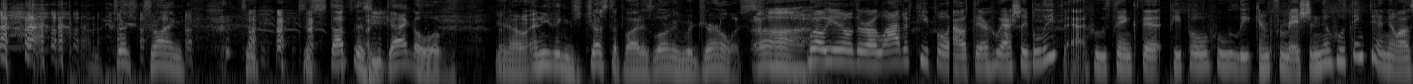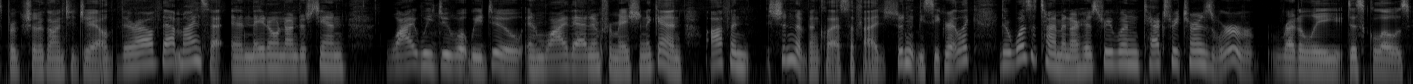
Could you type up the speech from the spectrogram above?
I'm just trying to to stop this gaggle of, you know, anything's justified as long as we're journalists. Uh, Well, you know, there are a lot of people out there who actually believe that, who think that people who leak information, who think Daniel Ellsberg should have gone to jail, they're of that mindset and they don't understand why we do what we do and why that information, again, often shouldn't have been classified, shouldn't be secret. Like there was a time in our history when tax returns were readily disclosed.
